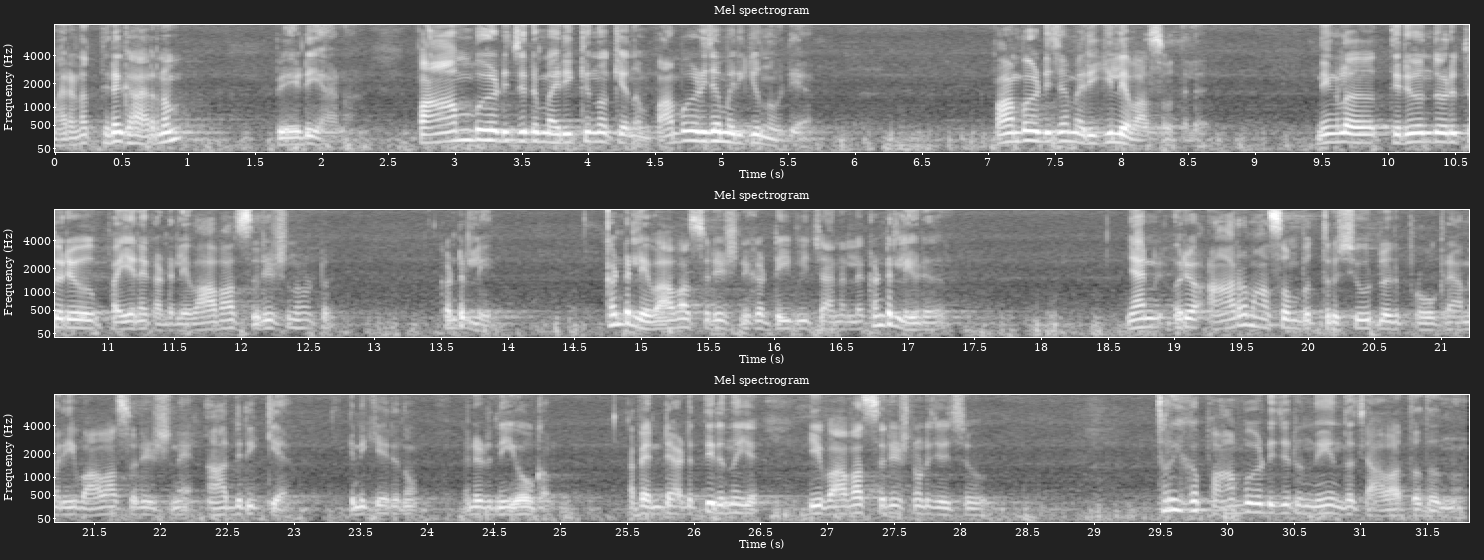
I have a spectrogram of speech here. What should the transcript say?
മരണത്തിന് കാരണം പേടിയാണ്. പാമ്പ് കടിച്ചിട്ട് മരിക്കുന്നൊക്കെയാണ്. പാമ്പ് കടിച്ചാൽ മരിക്കുന്നുമില്ല. പാമ്പ് കടിച്ചാൽ മരിക്കില്ല വാസ്തവത്തിൽ നിങ്ങൾ തിരുവനന്തപുരത്തൊരു പയ്യനെ കണ്ടില്ലേ? വാവാ സുരേഷിനോട്ട് കണ്ടില്ലേ? കണ്ടില്ലേ വാവാ സുരേഷിനൊക്കെ ടി വി ചാനലിൽ കണ്ടില്ലേ ഒരു? ഞാൻ ഒരു ആറ് മാസം മുമ്പ് തൃശ്ശൂരിലൊരു പ്രോഗ്രാമിൽ ഈ വാവാ സുരേഷിനെ ആദരിക്കുക എനിക്കായിരുന്നു എന്റെ ഒരു നിയോഗം. അപ്പോൾ എന്റെ അടുത്തിരുന്ന് ഈ- വാവാ സുരേഷിനോട് ചോദിച്ചു ഇത്രയൊക്കെ പാമ്പ് കടിച്ചിട്ട് നീ എന്താ ചാവാത്തതെന്ന്?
